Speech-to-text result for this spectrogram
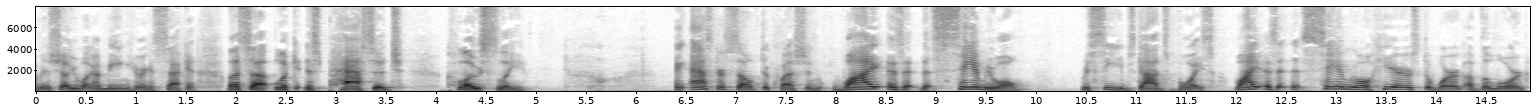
I'm going to show you what I mean here in a second. Let's uh, look at this passage closely and ask ourselves the question why is it that Samuel receives God's voice? Why is it that Samuel hears the word of the Lord?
